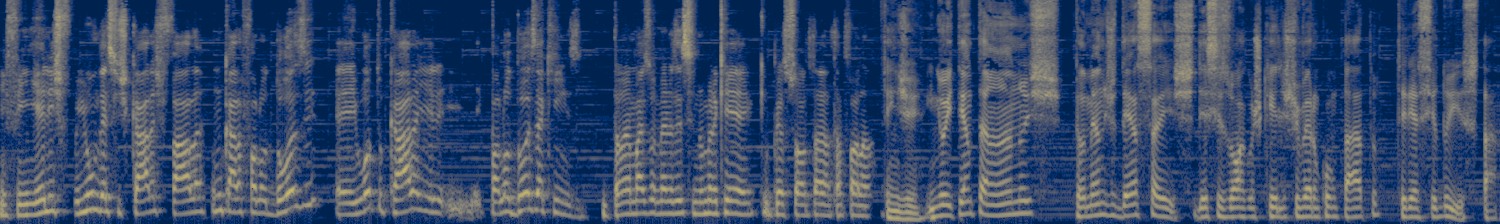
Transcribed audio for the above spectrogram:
enfim, eles, e um desses caras fala, um cara falou 12, é, e o outro cara e ele, e falou 12 a 15. Então é mais ou menos esse número que, que o pessoal tá, tá falando. Entendi. Em 80 anos, pelo menos dessas, desses órgãos que eles tiveram contato, teria sido isso, tá?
